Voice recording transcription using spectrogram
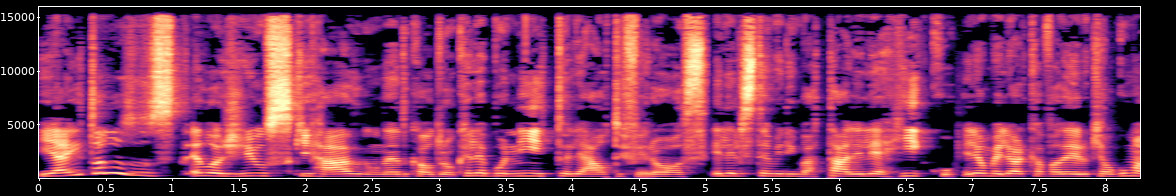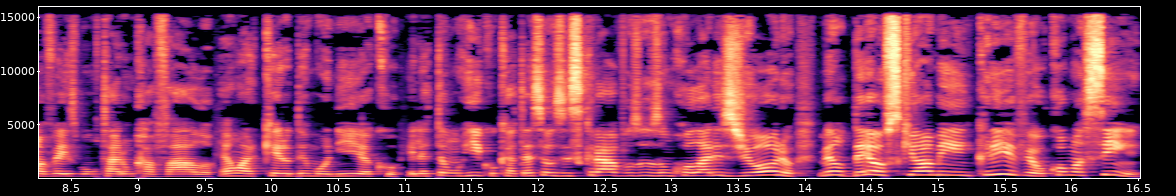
E aí, todos os elogios que rasgam, né, do Caldrogo, que ele é bonito, ele é alto e feroz, ele é destemido em batalha, ele é rico, ele é o melhor cavaleiro que alguma vez montaram um cavalo, é um arqueiro demoníaco, ele é tão rico que até seus escravos usam colares de ouro. Meu Deus, que homem incrível! Como assim?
